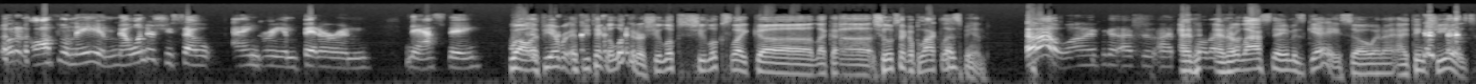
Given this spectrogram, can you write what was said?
What an awful name. No wonder she's so angry and bitter and nasty. Well, if you ever if you take a look at her, she looks she looks like uh like a she looks like a black lesbian, Oh, I forget. I have to. I have to and and her up. last name is Gay. So, and I, I think she is,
